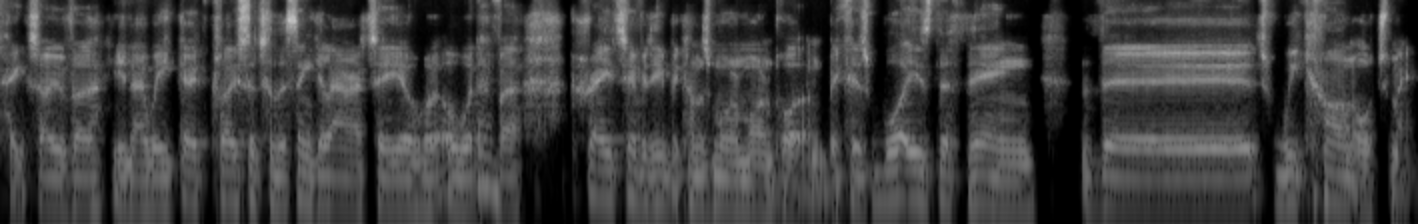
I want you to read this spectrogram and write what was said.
takes over, you know, we go closer to the singularity or, or whatever, creativity becomes more and more important because what is the thing that we can't automate?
